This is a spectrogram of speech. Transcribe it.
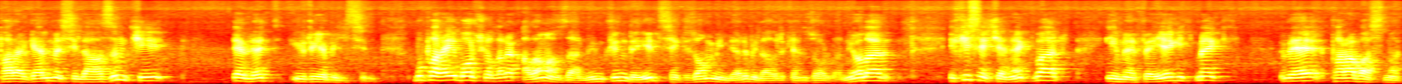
para gelmesi lazım ki devlet yürüyebilsin. Bu parayı borç olarak alamazlar. Mümkün değil. 8-10 milyarı bile alırken zorlanıyorlar. İki seçenek var. IMF'ye gitmek ve para basmak.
